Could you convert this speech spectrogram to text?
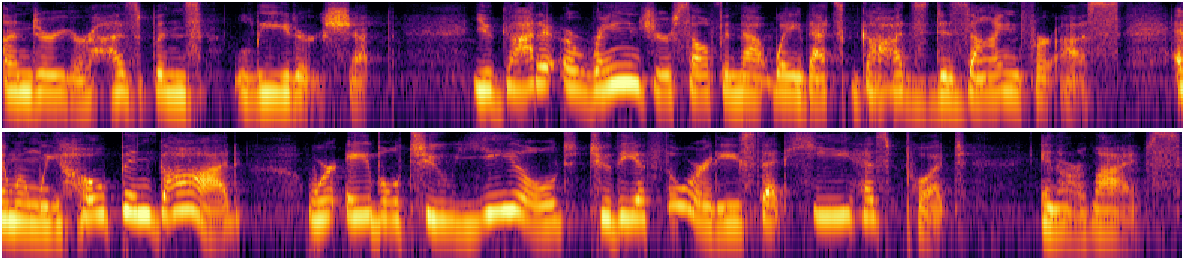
under your husband's leadership. You got to arrange yourself in that way. That's God's design for us. And when we hope in God, we're able to yield to the authorities that He has put in our lives.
